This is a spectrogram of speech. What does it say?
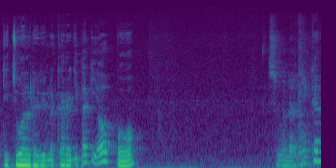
dijual dari negara kita ki opo? Sebenarnya kan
